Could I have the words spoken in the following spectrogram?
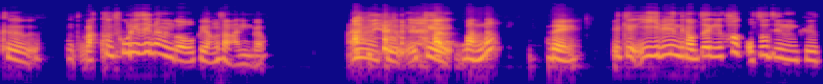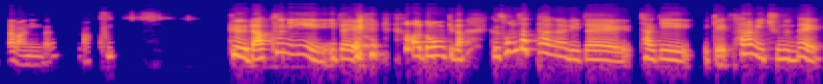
그 라쿤 소리 지르는 거 그 영상 아닌가요? 아니면 그 이렇게 아, 맞나? 네. 이렇게 이랬는데 갑자기 확 없어지는 그 딸 아닌가요? 라쿤? 그 라쿤이 이제 아 너무 웃기다. 그 솜사탕을 이제 자기 이렇게 사람이 주는데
